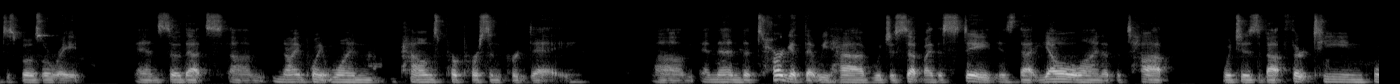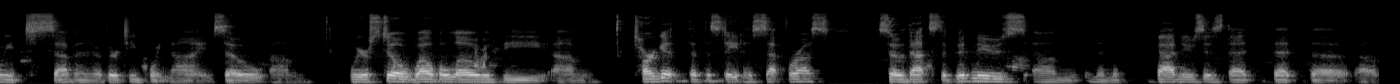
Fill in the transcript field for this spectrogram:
disposal rate. And so that's um, 9.1 pounds per person per day. Um, and then the target that we have, which is set by the state, is that yellow line at the top, which is about 13.7 or 13.9. So um, we're still well below the um, target that the state has set for us. So that's the good news. Um, and then the bad news is that that the um,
